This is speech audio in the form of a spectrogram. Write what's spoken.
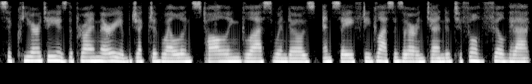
Security is the primary objective while installing glass windows, and safety glasses are intended to fulfill that.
